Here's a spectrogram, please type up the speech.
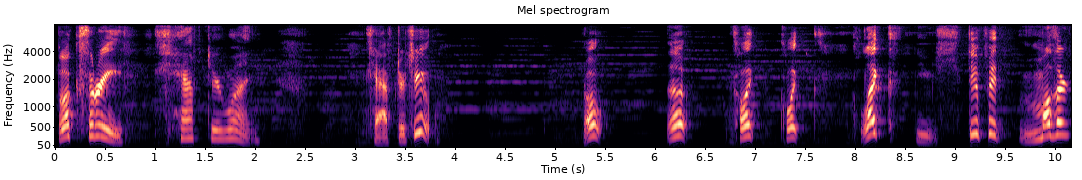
book three, chapter one, chapter two. Oh, oh, click, click, click, you stupid mother.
